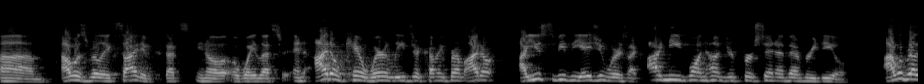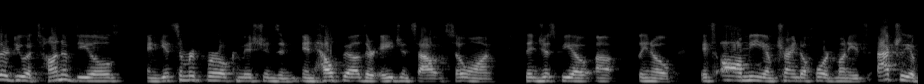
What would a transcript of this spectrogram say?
um, I was really excited because that's, you know, a way lesser. And I don't care where leads are coming from. I don't, I used to be the agent where it's like, I need 100% of every deal. I would rather do a ton of deals and get some referral commissions and, and help other agents out and so on than just be a, a you know, it's all me. I'm trying to hoard money. It's actually a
